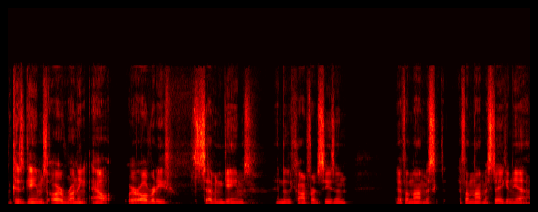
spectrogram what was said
because games are running out. We're already seven games into the conference season, if I'm not mis- if I'm not mistaken. Yeah,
